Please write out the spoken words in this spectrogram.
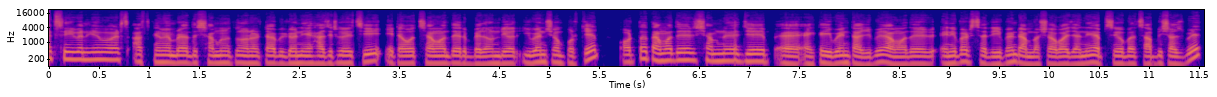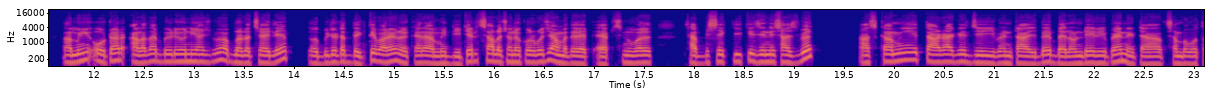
এক্স সিভিল গেমার্স আজকে আমি আপনাদের সামনে নতুন একটা ভিডিও নিয়ে হাজির হয়েছি। এটা হচ্ছে আমাদের বেলন্ডিয়ার ইভেন্ট সম্পর্কে। অর্থাৎ আমাদের সামনে যে একটা ইভেন্ট আসবে, আমাদের অ্যানিভার্সারি ইভেন্ট আমরা সবাই জানি মোবাইল ছাব্বিশ আসবে। আমি ওটার আলাদা ভিডিও নিয়ে আসব। আপনারা চাইলে ওই ভিডিওটা দেখতে পারেন। ওইখানে আমি ডিটেলস আলোচনা করব যে আমাদের মোবাইল ছাব্বিশে কী কী জিনিস আসবে। আজকে আমি তার আগে যে ইভেন্টটা আসবে বেলন্ডিয়ার ইভেন্ট এটা সম্ভবত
